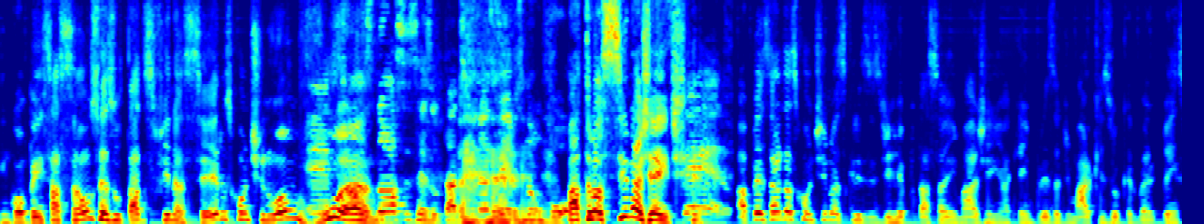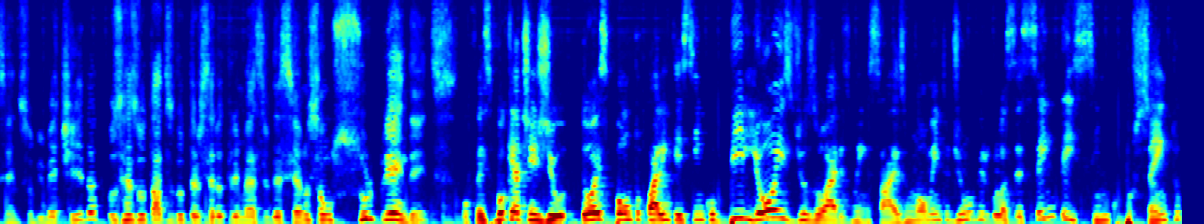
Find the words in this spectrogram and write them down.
Em compensação, os resultados financeiros continuam É, só os voando. nossos resultados financeiros não voam. Patrocina a gente! Sério. Apesar das contínuas crises de reputação e imagem a que a empresa de Mark Zuckerberg vem sendo submetida, os resultados do terceiro trimestre desse ano são surpreendentes. O Facebook atingiu 2,45 bilhões de usuários mensais, um aumento de 1,65%,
